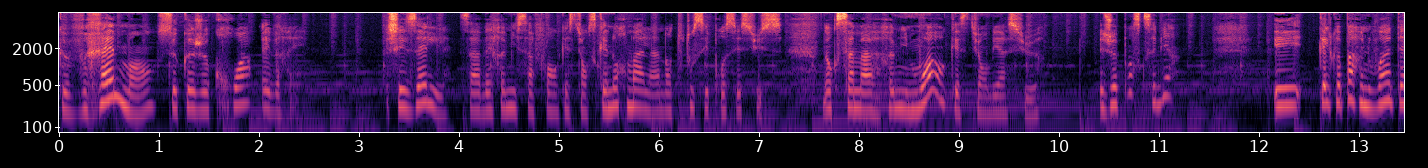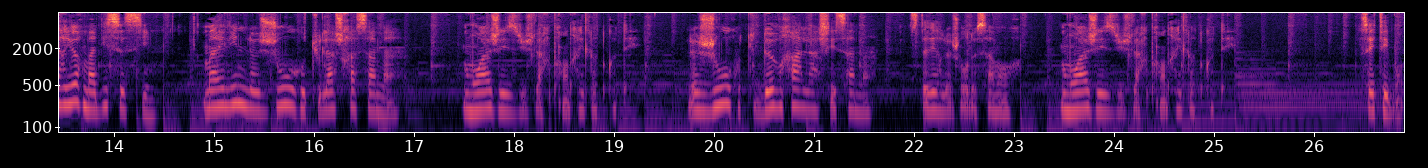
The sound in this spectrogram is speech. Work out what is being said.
que vraiment ce que je crois est vrai. Chez elle, ça avait remis sa foi en question, ce qui est normal hein, dans tous ces processus. Donc ça m'a remis moi en question, bien sûr. Et je pense que c'est bien. Et quelque part, une voix intérieure m'a dit ceci. Maëline, le jour où tu lâcheras sa main, moi, Jésus, je la reprendrai de l'autre côté. Le jour où tu devras lâcher sa main, c'est-à-dire le jour de sa mort, moi, Jésus, je la reprendrai de l'autre côté. Ça a été bon.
